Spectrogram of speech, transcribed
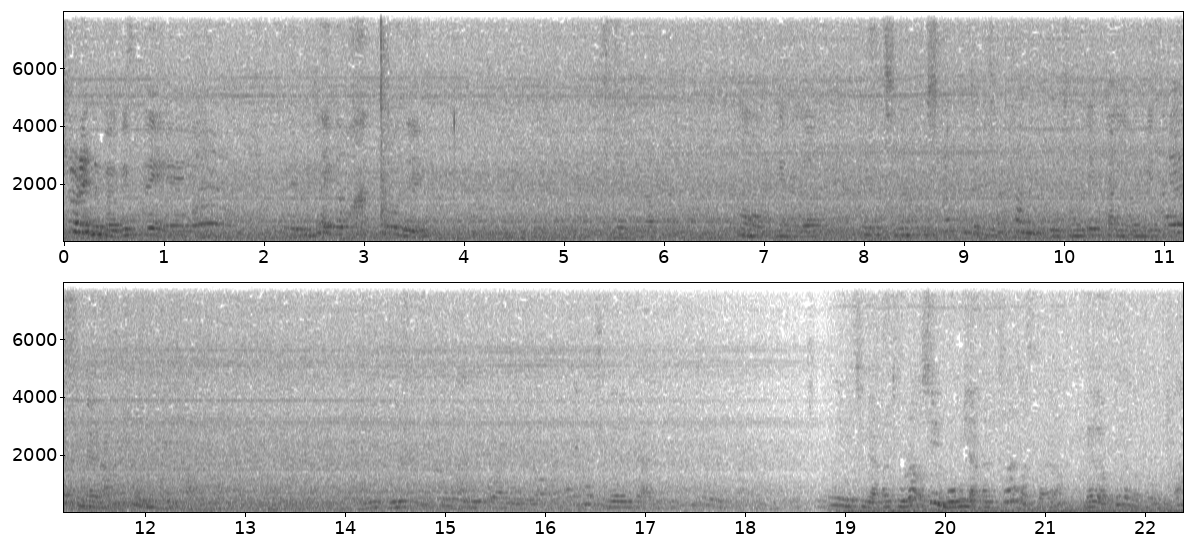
3kg라는 거야 글쎄. 근데 그 차이가 확 들어오네. 진짜 그렇다. 어, 근데 뭐야. 그래서 지난번 시작할 때도 설탕이고 정대탕 이런 게 쌓였으면 항상 좋겠다. 선생님이 지금 약간 돌아, 선생님 몸이 약간 풀어졌어요? 내가 옆에다가 보니까?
